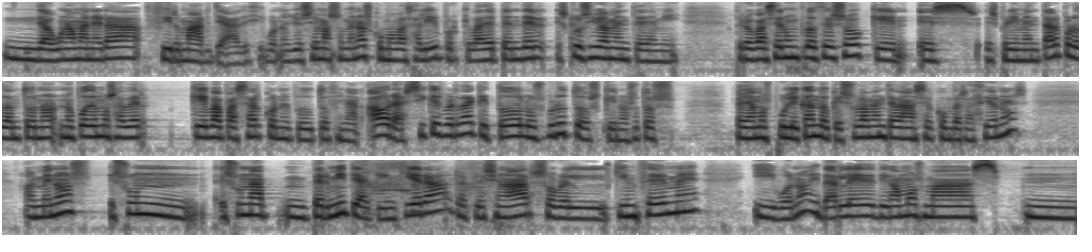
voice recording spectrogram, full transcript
mm, de alguna manera firmar ya, decir, bueno, yo sé más o menos cómo va a salir porque va a depender exclusivamente de mí, pero va a ser un proceso que es experimental, por lo tanto no, no podemos saber qué va a pasar con el producto final. Ahora, sí que es verdad que todos los brutos que nosotros vayamos publicando, que solamente van a ser conversaciones, al menos es un es una permite a quien quiera reflexionar sobre el 15M y bueno, y darle digamos más mm,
